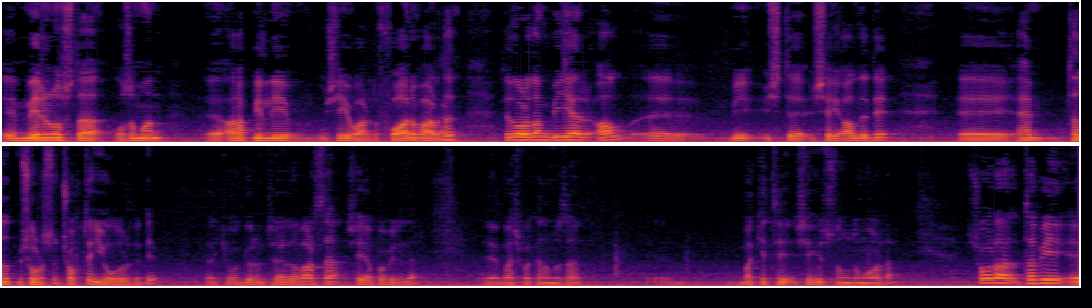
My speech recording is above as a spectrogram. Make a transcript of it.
E, Merinos'ta o zaman e, Arap Birliği şeyi vardı, fuarı vardı. Evet. Dedi oradan bir yer al, e, bir işte şey al dedi. E, hem tanıtmış olursun çok da iyi olur dedi. Belki o görüntülerde varsa şey yapabilirler. e, başbakanımıza e, maketi şeyi sundum orada. Sonra tabii e,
